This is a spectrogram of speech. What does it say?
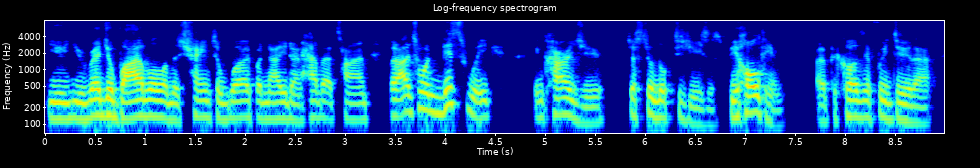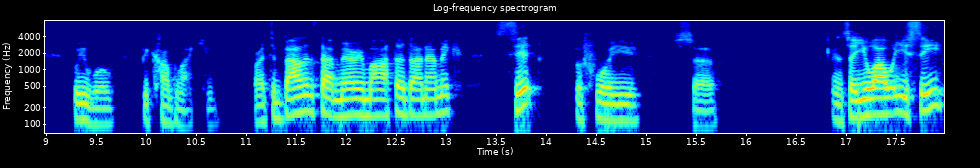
you, you read your Bible on the train to work, but now you don't have that time. But I just want this week encourage you just to look to Jesus, behold him, right? because if we do that, we will become like him. Right? To balance that Mary Martha dynamic, sit before you serve. And so you are what you see,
